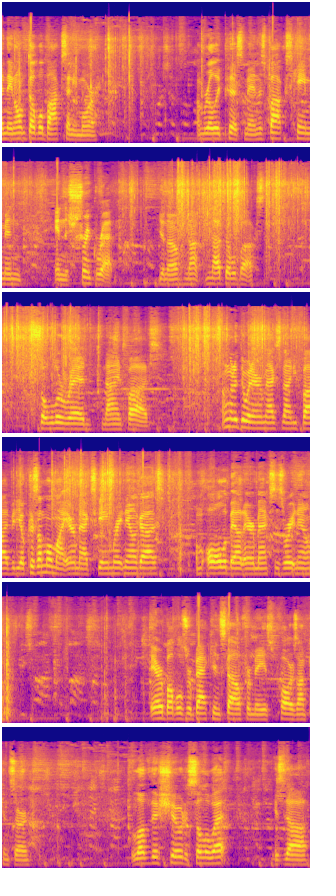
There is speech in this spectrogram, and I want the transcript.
And they don't double box anymore. I'm really pissed, man. This box came in in the shrink wrap. You know, not not double boxed. Solar Red 95s. I'm going to do an Air Max 95 video because I'm on my Air Max game right now, guys. I'm all about Air Maxes right now. Air bubbles are back in style for me as far as I'm concerned. Love this shoe. The silhouette is uh,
